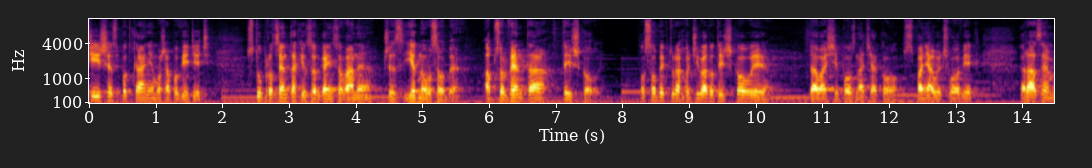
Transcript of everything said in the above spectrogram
dzisiejsze spotkanie, można powiedzieć, w 100% jest zorganizowane przez jedną osobę, absolwenta tej szkoły. Osobę, która chodziła do tej szkoły, dała się poznać jako wspaniały człowiek. Razem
